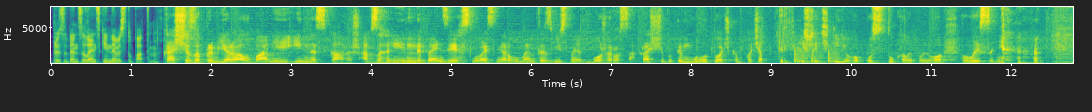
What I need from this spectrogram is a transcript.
президент Зеленський не виступатиме. Краще за прем'єра Албанії і не скажеш. А взагалі небензі словесні аргументи, звісно, як божа роса. Краще б тим молоточком, хоча б трішечки його постукали по його лисині.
